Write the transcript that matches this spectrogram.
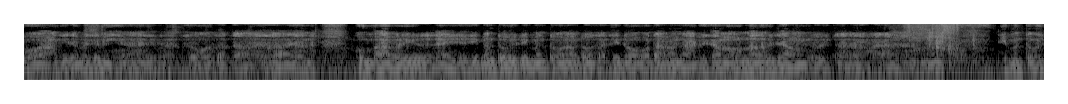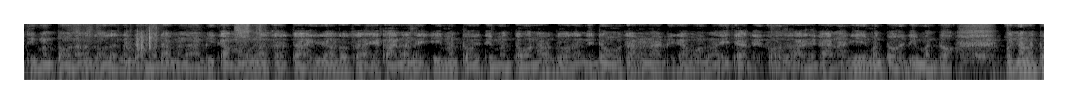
ววังกิจไม่กมิงนาติโสตตา ติมันโตนะโตสันติโนวดามนาภิกรรมโมนาสัตตาที่เราต้องสายการนั้นที่มันโตที่มันโตนะโตสันติโนวดามนาภิกรรมของนาจัตติโตสายการนั้นที่มันโตที่มันโตวันนั้นมันโต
